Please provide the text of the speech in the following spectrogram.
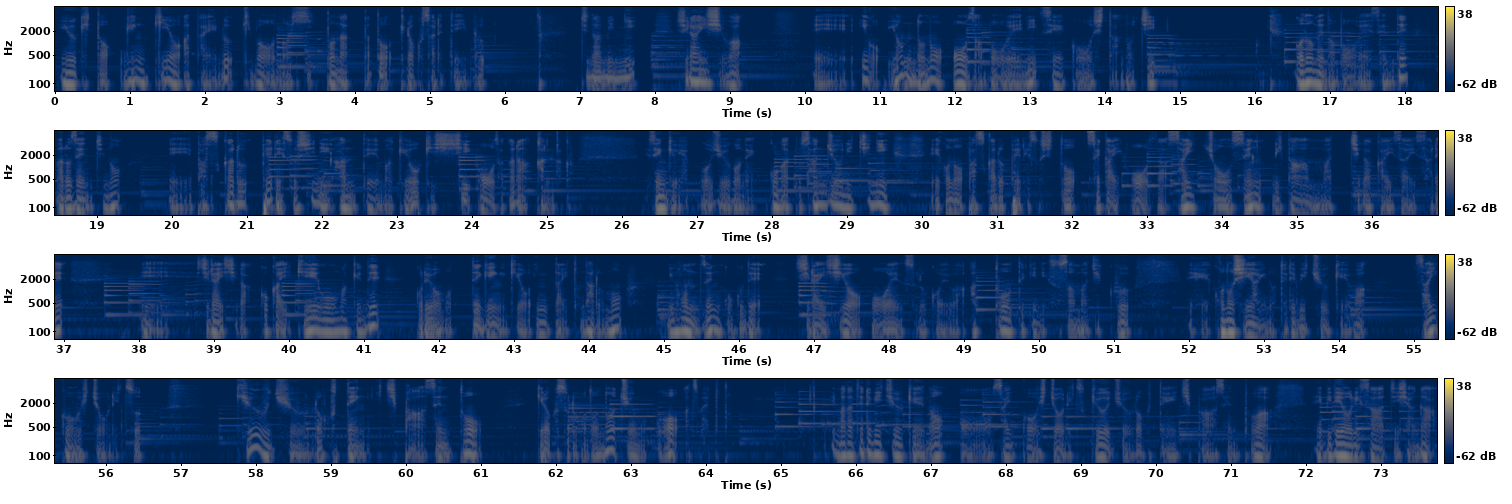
勇気と元気を与える希望の日となったと記録されている。ちなみに白井氏は、えー、以後4度の王座防衛に成功した後、5度目の防衛戦でアルゼンチンの、えー、パスカル・ペレス氏に判定負けを喫し王座から陥落。1955年5月30日に、えー、このパスカル・ペレス氏と世界王座最長戦リターンマッチが開催され、えー、白石が5回 KO 負けでこれをもって現役を引退となるも日本全国で白石を応援する声は圧倒的に凄まじく、えー、この試合のテレビ中継は最高視聴率96.1%を記録するほどの注目を集めた。またテレビ中継の最高視聴率96.1%はビデオリサーチ社が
